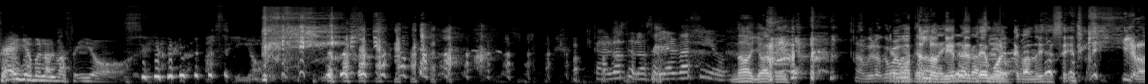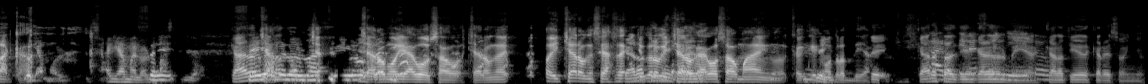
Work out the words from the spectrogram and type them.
Séllamelo al vacío. Carlos, ¿se lo sella al vacío? No, yo a ti. A mí lo que me gustan los dientes de vacío. muerte cuando dice sí. Mira la cara. Sállamelo al vacío. Claro, Séllamelo al Charo, vacío. Charon hoy ha gozado. Charon, eh, hoy Charon se hace, Caro yo creo que Charon cara- ha gozado más en, que, que en otros días. sí, Caro, Caro está, tiene cara de dormida. Caro tiene cara de sueño.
